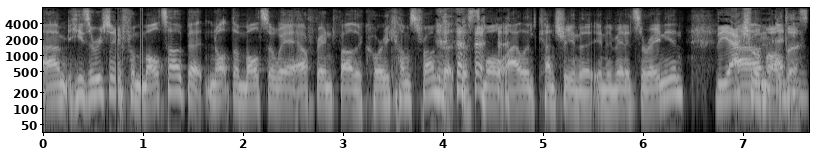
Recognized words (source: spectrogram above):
Um, he's originally from Malta, but not the Malta where our friend Father Corey comes from, but the small island country in the in the Mediterranean. The actual um, Malta.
